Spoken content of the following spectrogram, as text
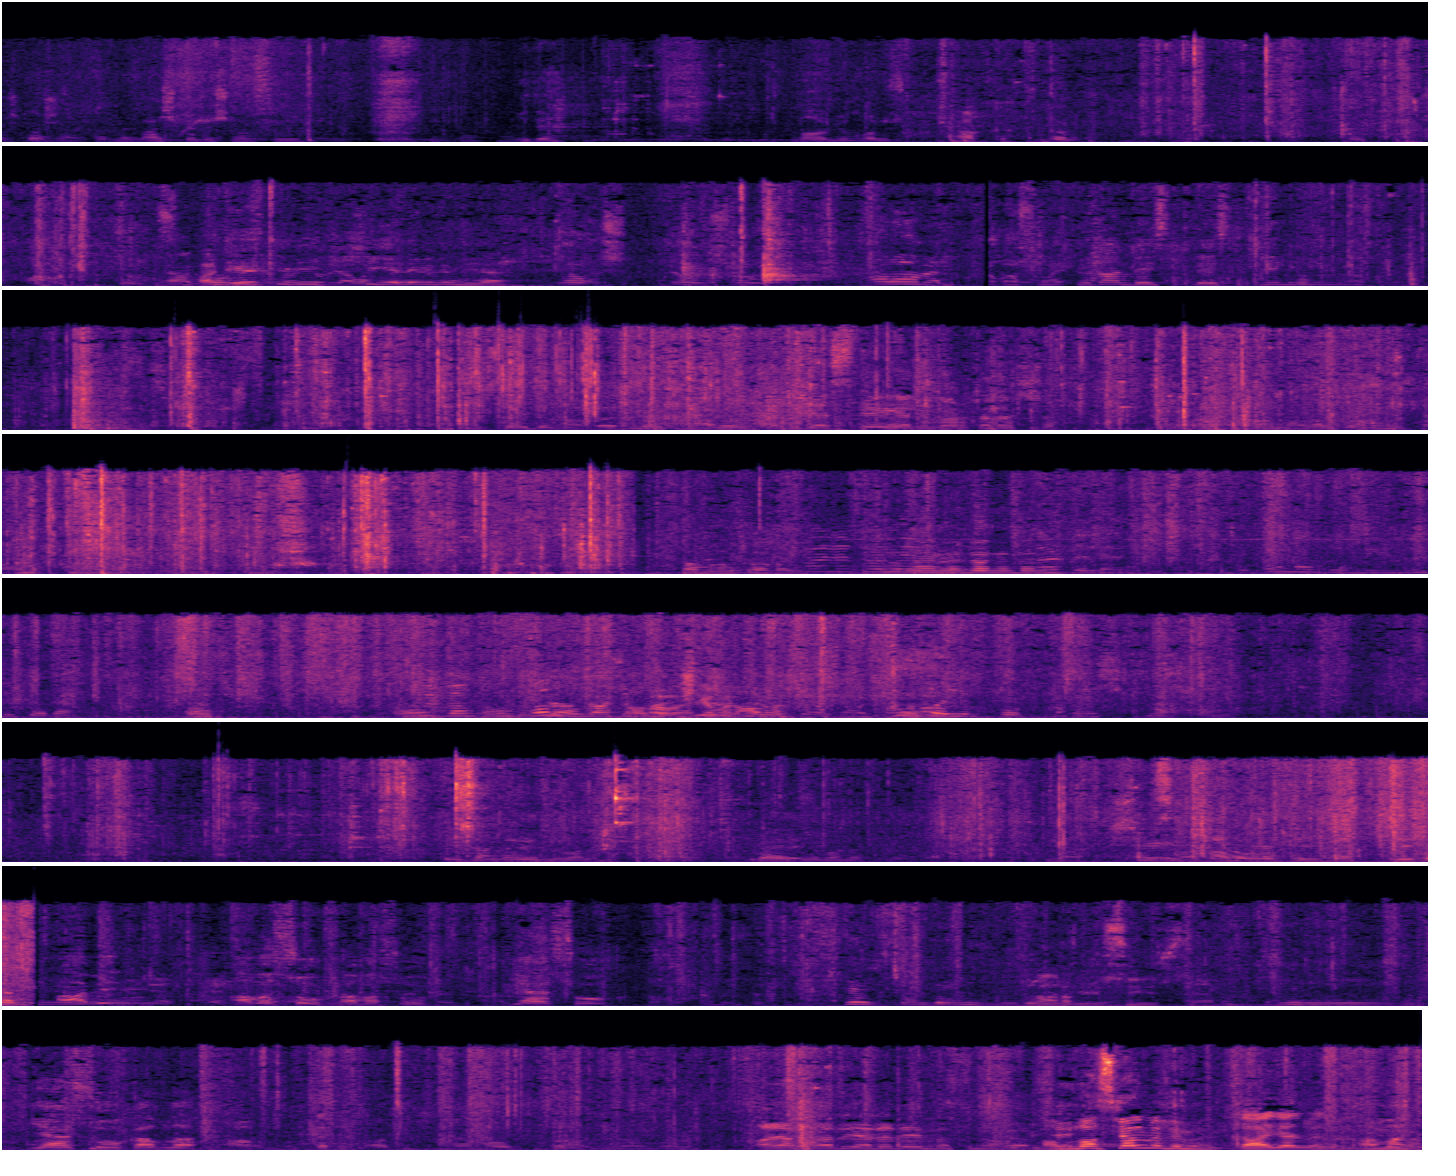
Başka şansım. Başka da şansım yok. Bir de abi konuş. Hakkı. Dur. Ya, şey Hadi. Bir kişi gelebilir mi ya? Yavaş. Yavaş. yavaş. Al abi. Şuradan destek destek gelin. Hadi desteğe gelin arkadaşlar. Tamam, Allah tamam. Dönün dönün dönün. Ben olduğumu yüzünü gören. Oy ben kurban olayım. Buradayım korkma. Teyzem ne verdi bana? Daha verdi bana. Abi hava soğuk, hava soğuk. Yer soğuk. İstersen benim Yer soğuk abla. Ayakları yere değmesin abi. Ambulans gelmedi mi? Daha gelmedi. Aman abi.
